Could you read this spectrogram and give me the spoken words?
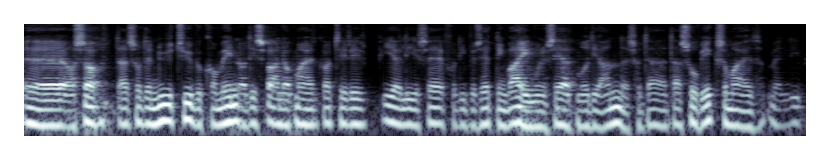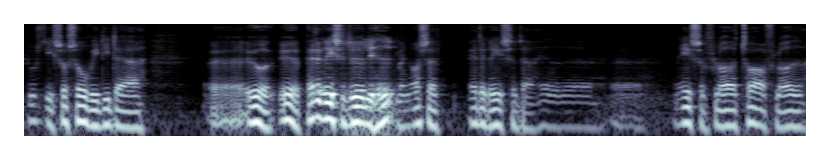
Øh, og så da så den nye type kom ind, og det svarer nok meget godt til det, Pia lige sagde, fordi besætningen var immuniseret mod de andre, så der, der så vi ikke så meget, men lige pludselig så så vi de der øh, øh, pattegrisedødelighed, men også pattegrise, der havde øh, næseflåde, tårflåde,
